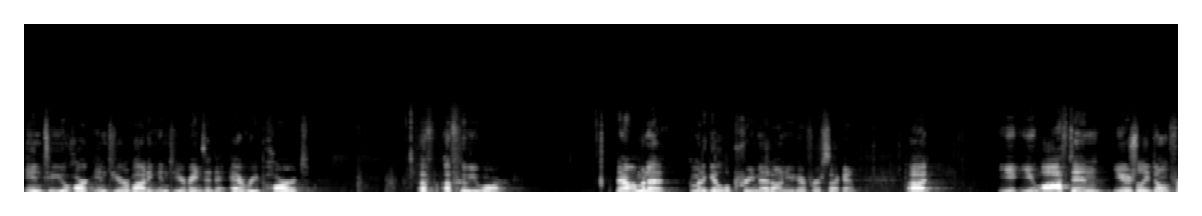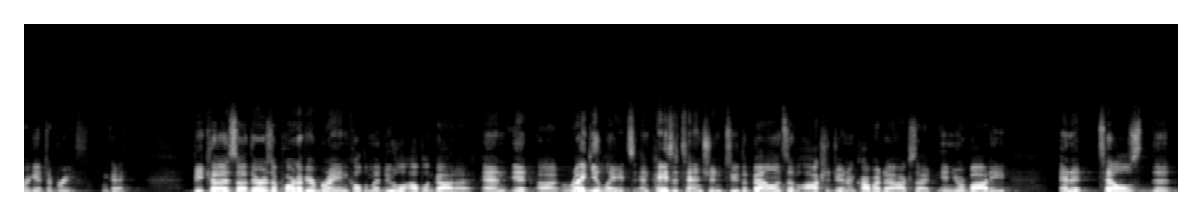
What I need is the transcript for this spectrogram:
into your heart, into your body, into your veins, into every part of, of who you are. Now, I'm going to I'm to get a little pre med on you here for a second. Uh, you, you often, usually don't forget to breathe, okay? Because uh, there is a part of your brain called the medulla oblongata, and it uh, regulates and pays attention to the balance of oxygen and carbon dioxide in your body, and it tells the,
